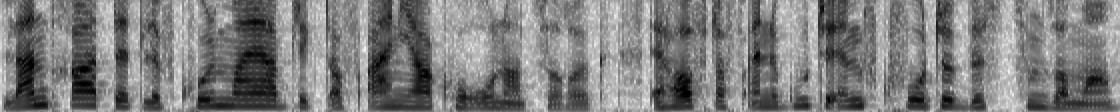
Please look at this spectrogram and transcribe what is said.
Landrat Detlef Kohlmeier blickt auf ein Jahr Corona zurück. Er hofft auf eine gute Impfquote bis zum Sommer.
